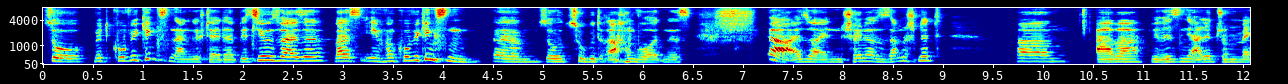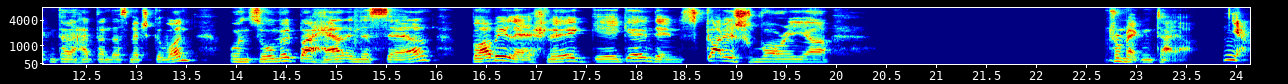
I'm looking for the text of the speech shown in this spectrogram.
so mit Kofi Kingston angestellt hat, beziehungsweise was ihm von Kofi Kingston ähm, so zugetragen worden ist. Ja, also ein schöner Zusammenschnitt. Ähm, aber wir wissen ja alle, Drew McIntyre hat dann das Match gewonnen und somit bei Hell in a Cell Bobby Lashley gegen den Scottish Warrior Drew McIntyre. Ja.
